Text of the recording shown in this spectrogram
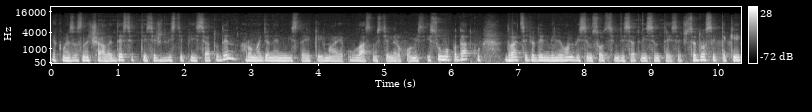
як ми зазначали, 10 тисяч 251 громадянин міста, який має у власності нерухомість, і сума податку 21 мільйон 878 тисяч. Це досить таки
